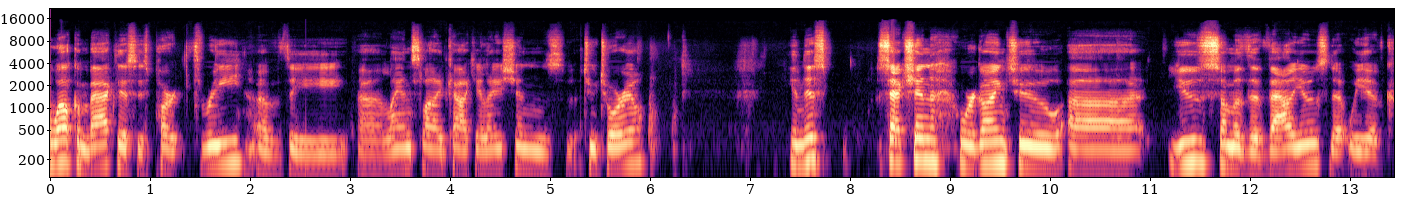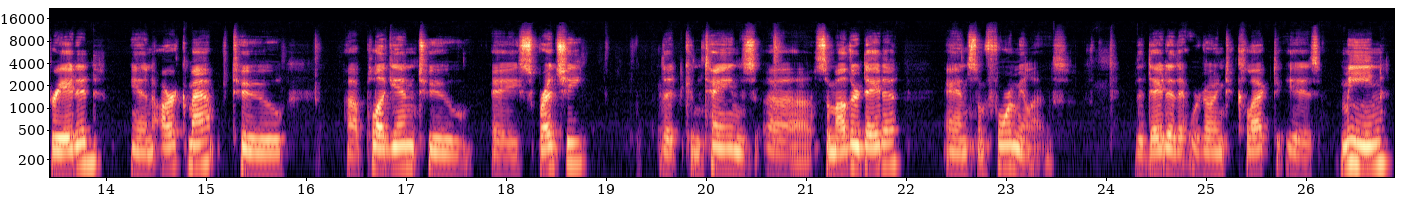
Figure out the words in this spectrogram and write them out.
welcome back. This is part three of the uh, landslide calculations tutorial. In this section, we're going to uh, use some of the values that we have created in ArcMap to uh, plug into a spreadsheet that contains uh, some other data and some formulas. The data that we're going to collect is mean,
